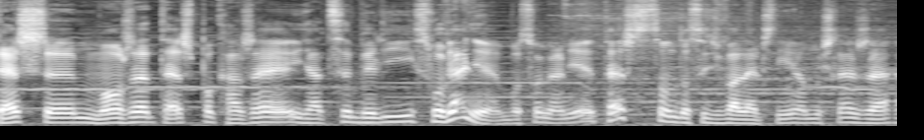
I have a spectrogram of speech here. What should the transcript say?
też e, może też pokaże jacy byli Słowianie, bo Słowianie też są dosyć waleczni, a myślę, że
